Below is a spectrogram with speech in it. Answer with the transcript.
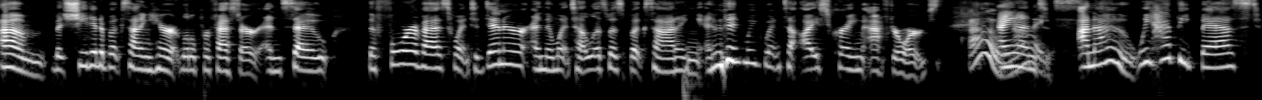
um, but she did a book signing here at Little Professor, and so the four of us went to dinner and then went to Elizabeth's book signing, and then we went to ice cream afterwards. Oh, And nice. I know we had the best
